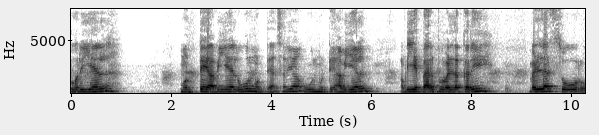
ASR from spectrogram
பொரியல் முட்டை அவியல் ஊர் முட்டை சரியா? ஊர் முட்டை அவியல் அப்படியே பருப்பு வெள்ளைக்கறி வெள்ளை சோறு.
